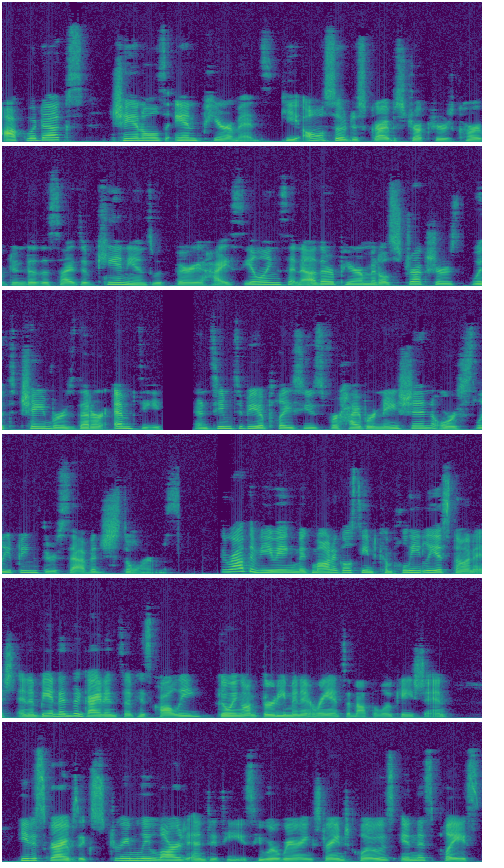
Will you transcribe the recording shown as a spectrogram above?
aqueducts, channels, and pyramids. He also describes structures carved into the sides of canyons with very high ceilings and other pyramidal structures with chambers that are empty and seem to be a place used for hibernation or sleeping through savage storms. Throughout the viewing, McMoneagle seemed completely astonished and abandoned the guidance of his colleague, going on 30 minute rants about the location. He describes extremely large entities who were wearing strange clothes in this place,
